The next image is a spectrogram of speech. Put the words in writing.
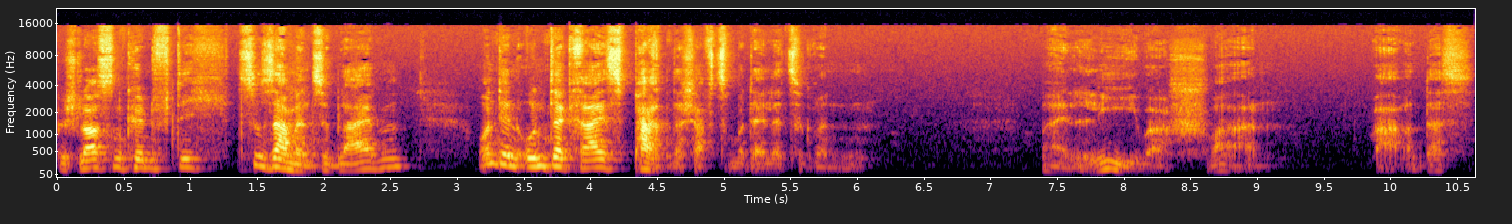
beschlossen künftig zusammenzubleiben und den Unterkreis Partnerschaftsmodelle zu gründen. Mein lieber Schwan, waren das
